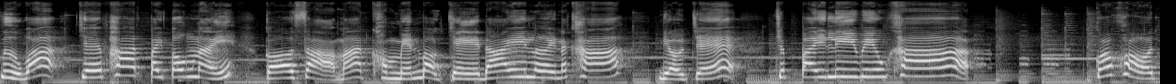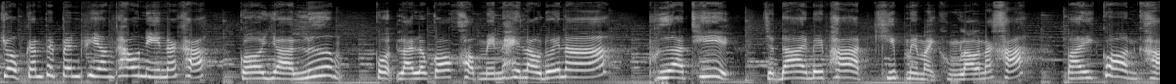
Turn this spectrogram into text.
หรือว่าเจพลาดไปตรงไหน ก็สามารถคอมเมนต์บอกเจได้เลยนะคะ เดี๋ยวเจจะไปรีวิวค่ะ ก็ขอจบกันไปเป็นเพียงเท่านี้นะคะ ก็อย่าลืมกดไลค์แล้วก็คอมเมนต์ให้เราด้วยนะ เพื่อที่ จะได้ไม่พลาดคลิปใหม่ๆของเรานะคะ ไปก่อนค่ะ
